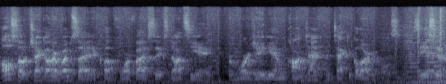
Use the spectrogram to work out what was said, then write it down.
Also, check out our website at club456.ca for more JDM content and technical articles. See you soon!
